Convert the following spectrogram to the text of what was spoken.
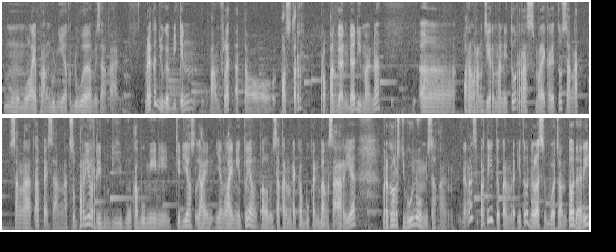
memulai perang dunia kedua misalkan. Mereka juga bikin pamflet atau poster propaganda di mana uh, orang-orang Jerman itu ras mereka itu sangat sangat apa ya sangat superior di di muka bumi ini. Jadi yang lain yang lain itu yang kalau misalkan mereka bukan bangsa Arya mereka harus dibunuh misalkan. Dan seperti itu kan itu adalah sebuah contoh dari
